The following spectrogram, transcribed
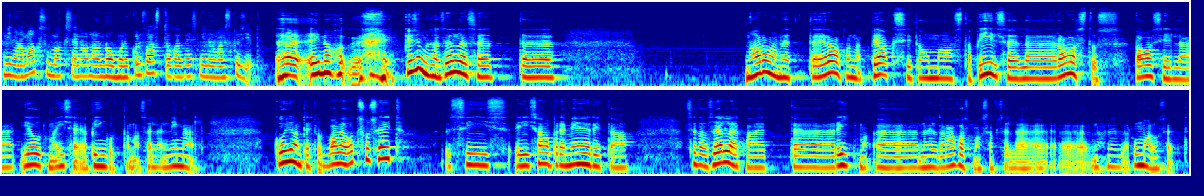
mina maksumaksjana olen loomulikult vastu, aga kes minu käest küsib? ei noh, küsimus on selles, et äh, ma arvan, et erakonnad peaksid oma stabiilsele rahastusbaasile jõudma ise ja pingutama sellel nimel. kui on tehtud valeotsuseid, siis ei saa premeerida seda sellega, et äh, riik äh,, nii-öelda rahvas maksab selle äh, noh, nii-öelda rumalused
